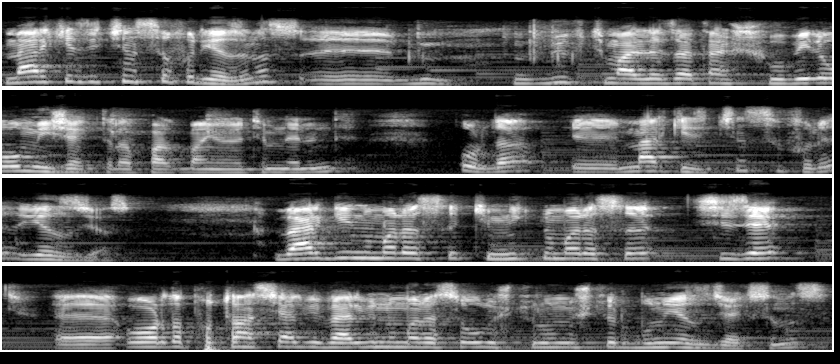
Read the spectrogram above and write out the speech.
Merkez için sıfır yazınız. Ee, büyük ihtimalle zaten şubeli olmayacaktır apartman yönetimlerinde. Burada e, merkez için sıfırı yazacağız. Vergi numarası, kimlik numarası size e, orada potansiyel bir vergi numarası oluşturulmuştur. Bunu yazacaksınız.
